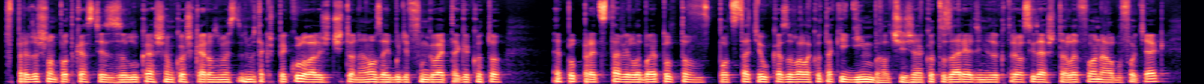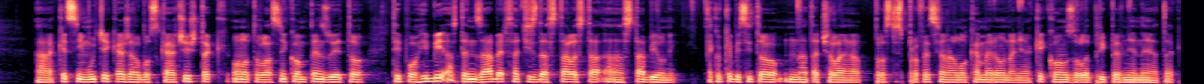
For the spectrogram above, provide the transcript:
v predošlom podcaste s Lukášom Koškárom sme, sme tak špekulovali, že či to naozaj bude fungovať tak, ako to Apple predstavil, lebo Apple to v podstate ukazoval ako taký gimbal, čiže ako to zariadenie, do ktorého si dáš telefón alebo foťák a keď s ním utekáš alebo skáčeš, tak ono to vlastne kompenzuje to, tie pohyby a ten záber sa ti zdá stále sta, stabilný. Ako keby si to natáčala proste s profesionálnou kamerou na nejakej konzole pripevnené a tak.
